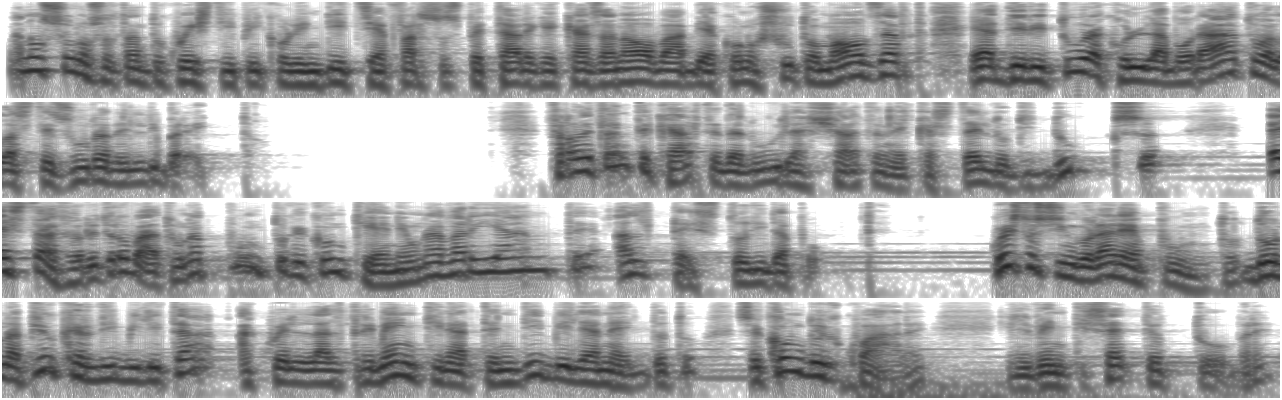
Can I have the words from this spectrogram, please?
Ma non sono soltanto questi i piccoli indizi a far sospettare che Casanova abbia conosciuto Mozart e addirittura collaborato alla stesura del libretto. Fra le tante carte da lui lasciate nel castello di Dux è stato ritrovato un appunto che contiene una variante al testo di Da Ponte. Questo singolare appunto dona più credibilità a quell'altrimenti inattendibile aneddoto secondo il quale, il 27 ottobre,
